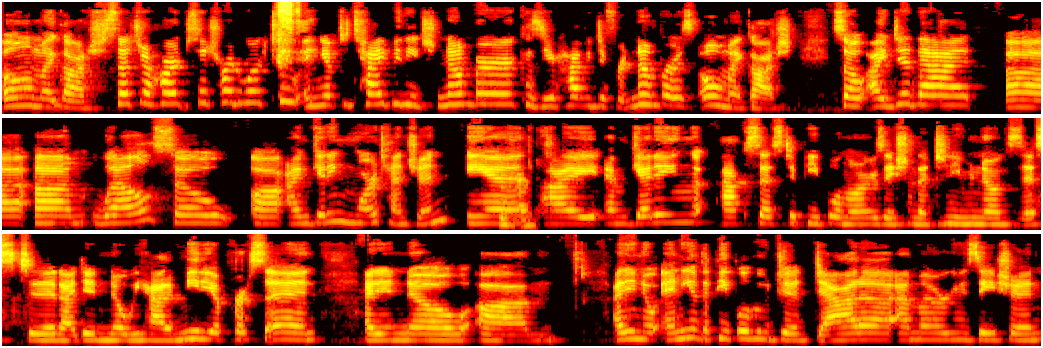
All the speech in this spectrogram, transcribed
Oh my gosh, such a hard, such hard work too. And you have to type in each number because you're having different numbers. Oh my gosh. So I did that. Uh, um, well, so uh, I'm getting more attention and I am getting access to people in the organization that didn't even know existed. I didn't know we had a media person. I didn't know um, I didn't know any of the people who did data at my organization.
